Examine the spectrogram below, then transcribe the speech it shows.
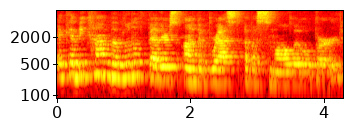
It can become the little feathers on the breast of a small little bird.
